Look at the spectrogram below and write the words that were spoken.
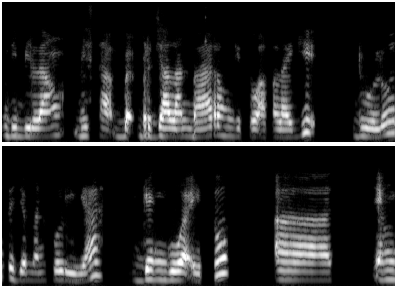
dibilang bisa berjalan bareng gitu. Apalagi dulu atau zaman kuliah geng gue itu uh, yang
